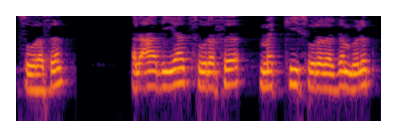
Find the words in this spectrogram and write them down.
surasi al adiyat surasi makkiy suralardan bo'lib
